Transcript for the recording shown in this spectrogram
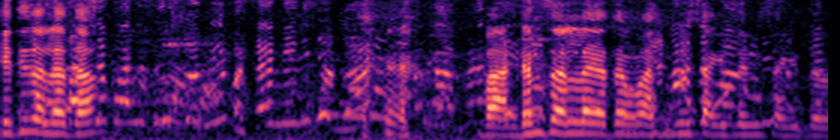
किती झालं आता? भांडण चाललंय आता मी सांगितलं मी सांगितलं.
